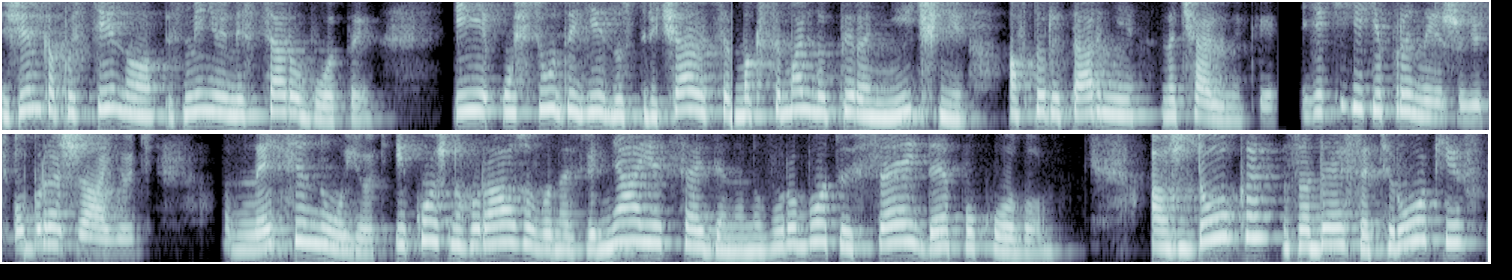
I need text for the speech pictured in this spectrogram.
жінка постійно змінює місця роботи. І усюди їй зустрічаються максимально тиранічні авторитарні начальники, які її принижують, ображають, не цінують. І кожного разу вона звільняється, йде на нову роботу, і все йде по колу. Аж доки за 10 років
